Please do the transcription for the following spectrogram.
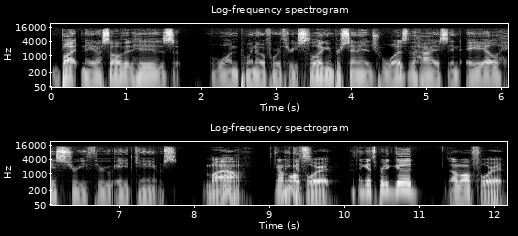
But Nate, I saw that his 1.043 slugging percentage was the highest in AL history through eight games. Wow. I'm all for it. I think it's pretty good. I'm all for it.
